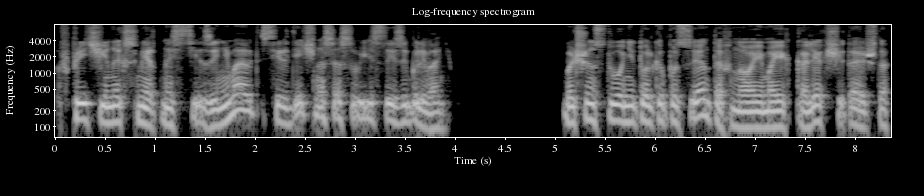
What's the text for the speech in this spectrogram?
в причинах смертности занимают сердечно-сосудистые заболевания. Большинство не только пациентов, но и моих коллег считают, что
